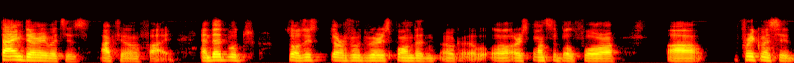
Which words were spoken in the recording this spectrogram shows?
time derivatives acting on phi. And that would, so these terms would be responded, uh, uh responsible for uh, frequency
